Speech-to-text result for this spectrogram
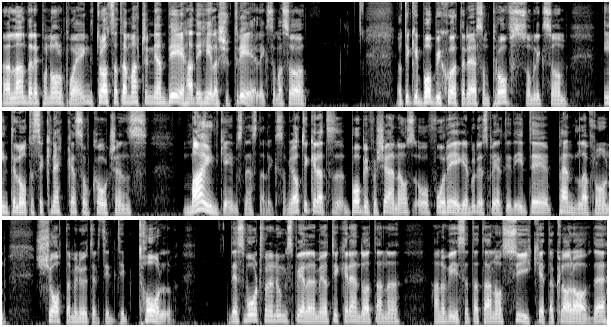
Han landade på 0 poäng, trots att han matchen innan det hade hela 23 liksom, alltså Jag tycker Bobby sköter det som proffs som liksom inte låter sig knäckas av coachens mind games nästan liksom. Jag tycker att Bobby förtjänar att få regelbunden speltid, inte pendla från 28 minuter till typ 12 Det är svårt för en ung spelare men jag tycker ändå att han, eh, han har visat att han har psyket att klara av det.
